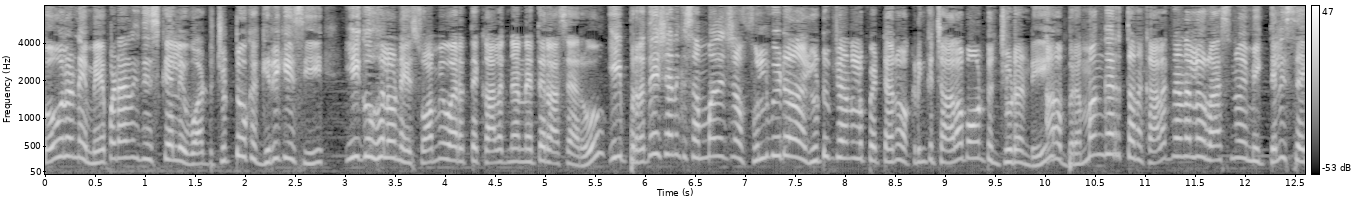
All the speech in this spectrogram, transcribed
గోవులని మేపడానికి తీసుకెళ్ళి వాటి చుట్టూ ఒక గిరిగీసి ఈ గుహలోనే స్వామి వారైతే కాలజ్ఞానం అయితే రాశారు. ఈ ప్రదేశానికి సంబంధించిన ఫుల్ వీడియో నా యూట్యూబ్ ఛానల్లో పెట్టాను. అక్కడ ఇంకా చాలా బాగుంటుంది చూడండి. ఆ బ్రహ్మం గారు తన కాలజ్ఞానంలో రాసినవి మీకు తెలిస్తే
